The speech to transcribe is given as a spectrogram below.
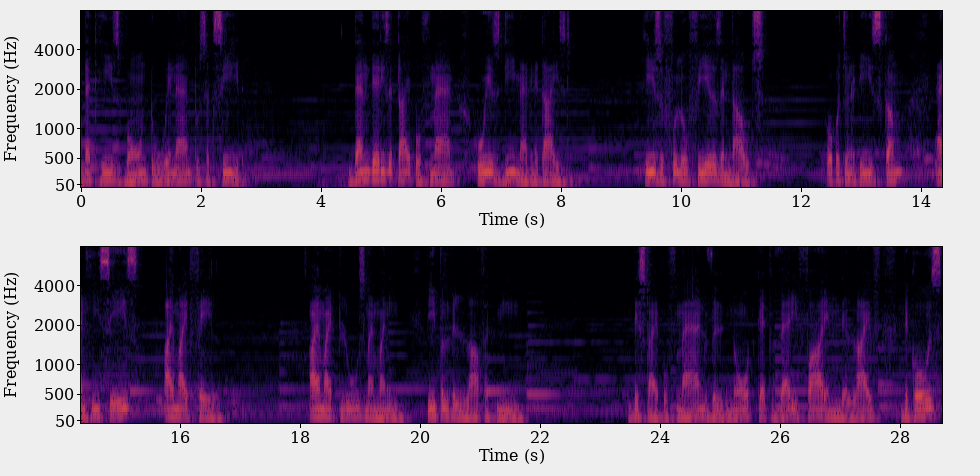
that he is born to win and to succeed. Then there is a type of man who is demagnetized he is full of fears and doubts. Opportunities come and he says, I might fail. I might lose my money. People will laugh at me. This type of man will not get very far in their life because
